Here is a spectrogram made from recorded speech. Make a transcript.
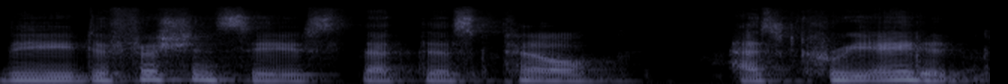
the deficiencies that this pill has created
